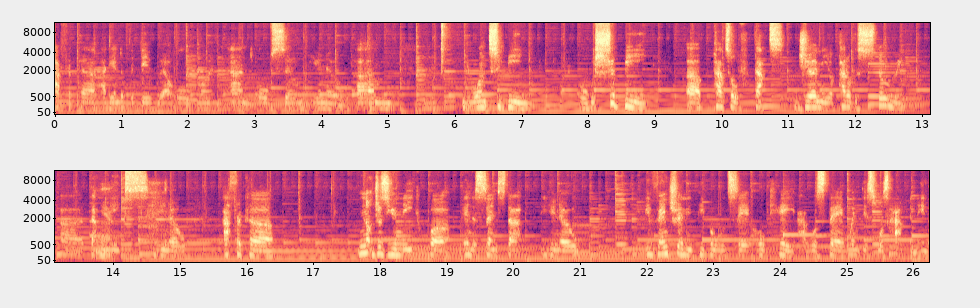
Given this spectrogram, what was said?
Africa. At the end of the day, we are all one. And also, you know, um, we want to be, or we should be, uh, part of that journey or part of the story that yeah. makes you know Africa not just unique, but in the sense that you know eventually people would say, okay, I was there when this was happening.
